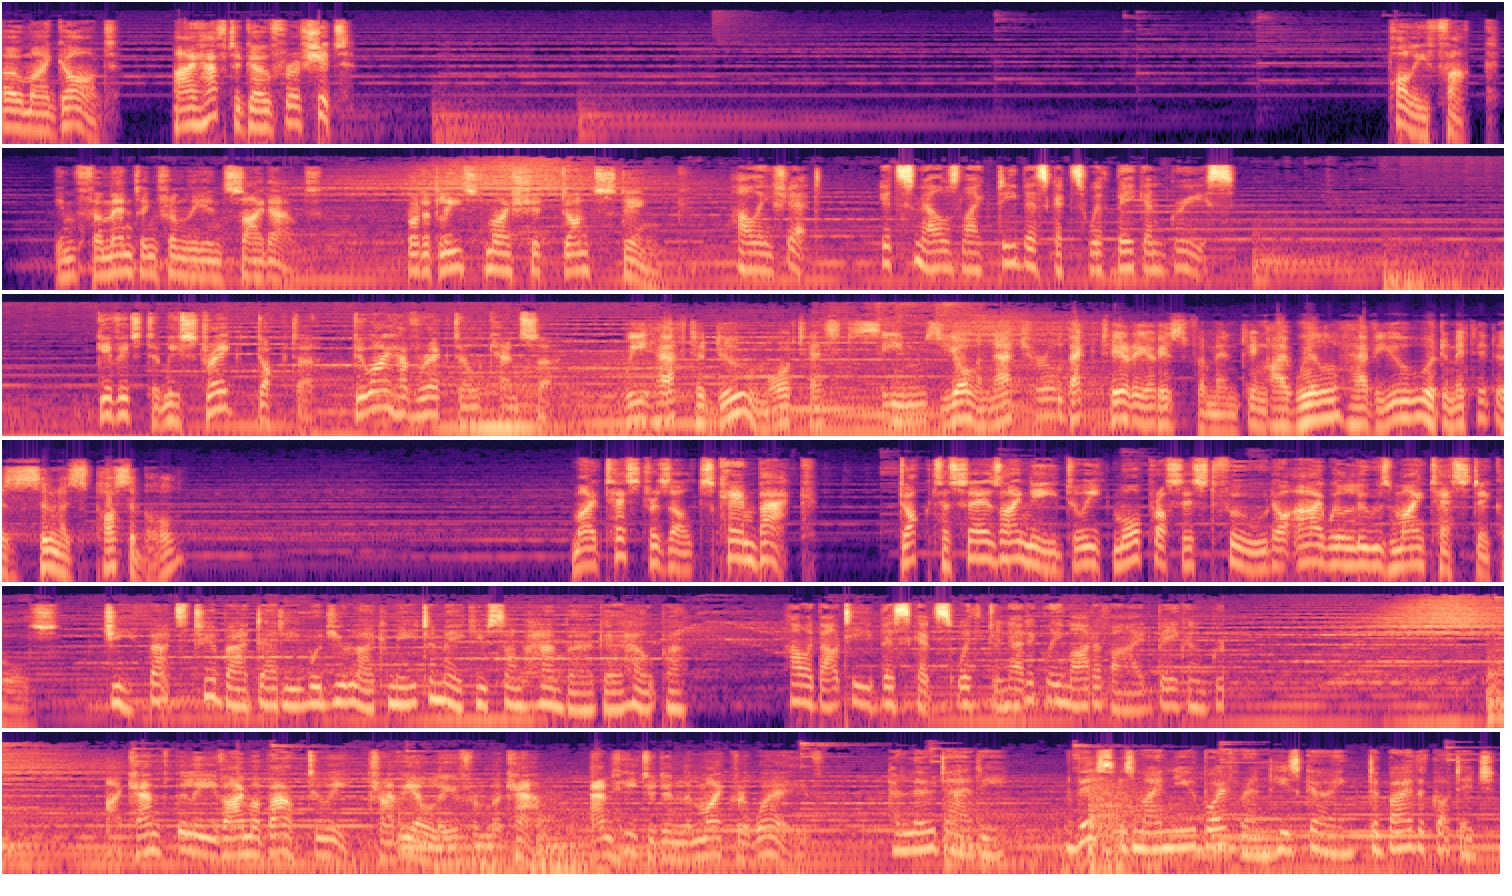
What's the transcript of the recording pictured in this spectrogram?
Oh my god. I have to go for a shit. Holy fuck. I'm fermenting from the inside out. But at least my shit don't stink. Holy shit. It smells like tea biscuits with bacon grease. Give it to me straight doctor, do I have rectal cancer? We have to do more tests. Seems your natural bacteria is fermenting. I will have you admitted as soon as possible. My test results came back. Doctor says I need to eat more processed food or I will lose my testicles. Gee, that's too bad, Daddy. Would you like me to make you some hamburger helper? How about tea biscuits with genetically modified bacon grease? I can't believe I'm about to eat ravioli from a can, and heated in the microwave. Hello, Daddy. This is my new boyfriend. He's going to buy the cottage.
